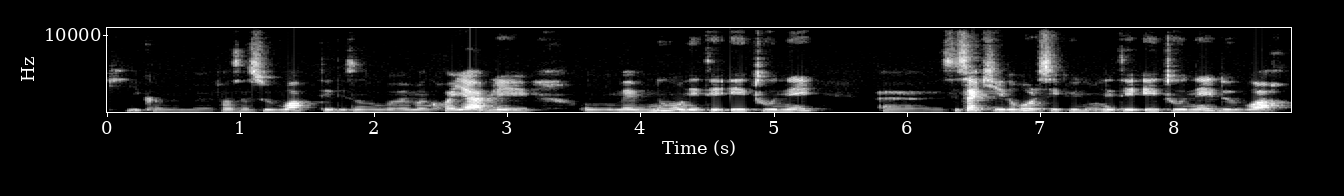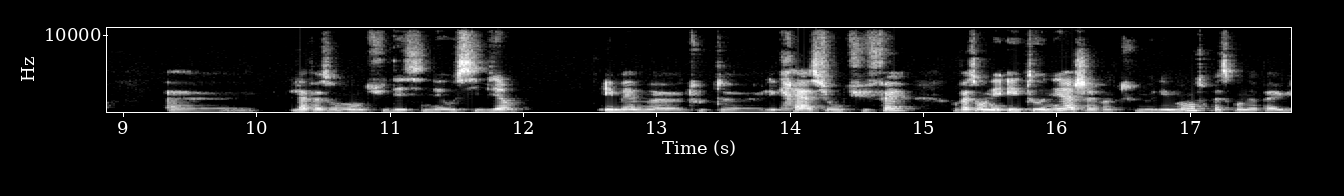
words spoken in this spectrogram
qui est quand même, enfin ça se voit, tes dessins sont quand même incroyables et on, même nous on était étonnés. c'est ça qui est drôle, c'est que nous on était étonnés de voir la façon dont tu dessinais aussi bien et même toutes les créations que tu fais. En fait, on est étonnés à chaque fois que tu nous les montres parce qu'on n'a pas eu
